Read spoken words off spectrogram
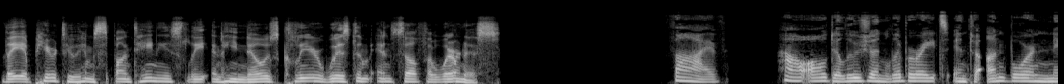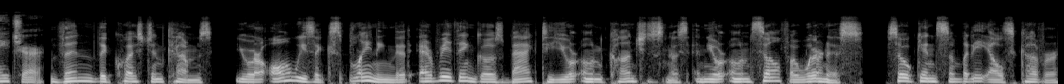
They appear to him spontaneously and he knows clear wisdom and self-awareness. 5. How all delusion liberates into unborn nature. Then the question comes, you are always explaining that everything goes back to your own consciousness and your own self-awareness so can somebody else cover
